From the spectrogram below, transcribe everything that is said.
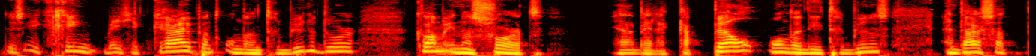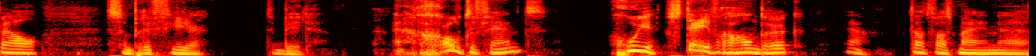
Dus ik ging een beetje kruipend onder een tribune door. Kwam in een soort, ja, bijna kapel onder die tribunes. En daar zat Pel zijn brevier te bidden. En een grote vent. Goeie, stevige handdruk. Ja, dat was mijn eh,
